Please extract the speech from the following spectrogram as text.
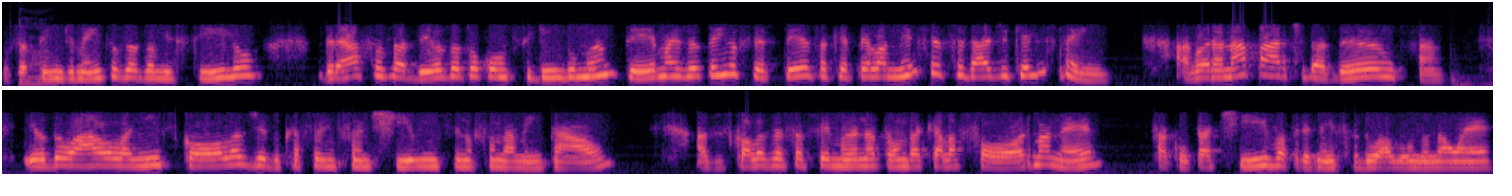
Os ah. atendimentos a domicílio, graças a Deus, eu estou conseguindo manter, mas eu tenho certeza que é pela necessidade que eles têm. Agora, na parte da dança, eu dou aula em escolas de educação infantil e ensino fundamental. As escolas essa semana estão daquela forma, né? facultativo, a presença do aluno não é,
